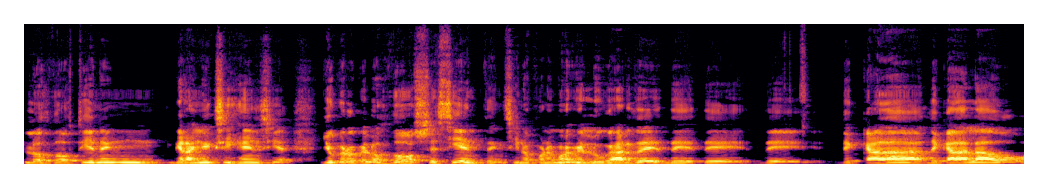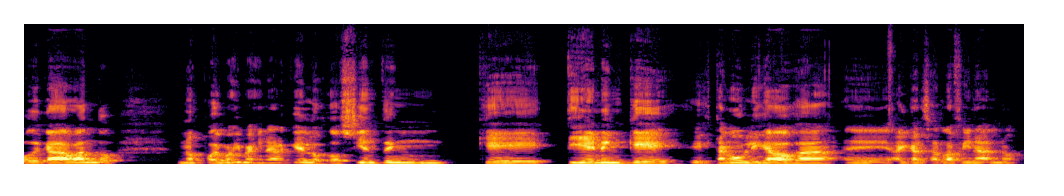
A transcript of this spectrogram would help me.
los dos tienen gran exigencia. Yo creo que los dos se sienten, si nos ponemos en el lugar de, de, de, de, cada, de cada lado o de cada bando, nos podemos imaginar que los dos sienten que tienen que, están obligados a eh, alcanzar la final, ¿no?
